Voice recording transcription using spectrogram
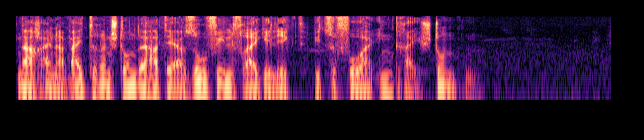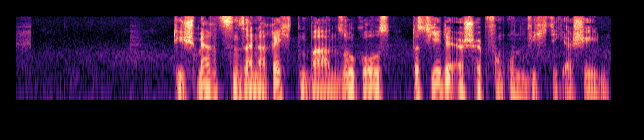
Nach einer weiteren Stunde hatte er so viel freigelegt wie zuvor in drei Stunden. Die Schmerzen seiner Rechten waren so groß, dass jede Erschöpfung unwichtig erschien.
